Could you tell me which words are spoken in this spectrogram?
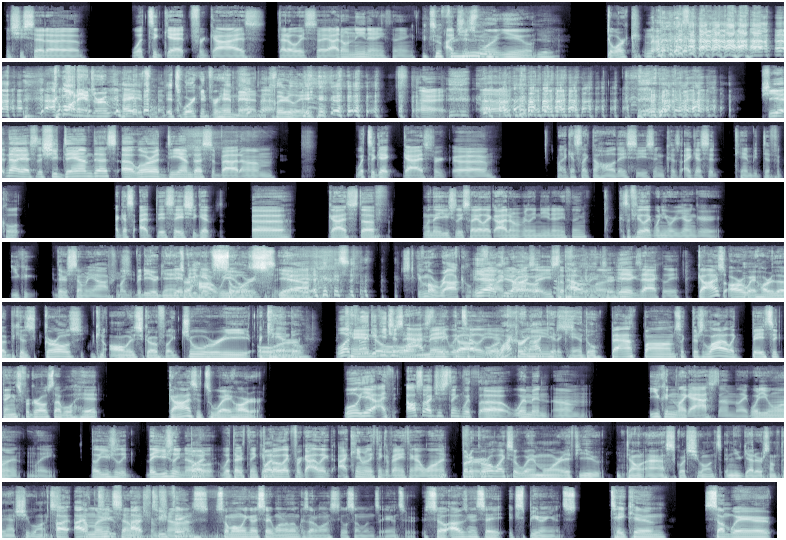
and she said, uh, what to get for guys that always say, I don't need anything. Except I just want you. Dork. No. Come on, Andrew. Hey, it's it's working for him, man. No. Clearly. All right. Uh, she no, yeah. So she DM'd us. Uh, Laura DM'd us about um what to get guys for uh I guess like the holiday season because I guess it can be difficult. I guess at this age to get uh guys stuff when they usually say like I don't really need anything because I feel like when you were younger you could there's so many options. Like video games yeah, or video Hot games, Wheels. swords. Yeah. Just give him a rock. He'll be Yeah, fine, dude, bro. honestly, I used to Power fucking love- Yeah, exactly. Guys are way harder though because girls you can always go for like jewelry A candle. Well, I feel like if you Candle just or asked them, they would makeup tell you. or Why can't I get a candle? bath bombs. Like there's a lot of like basic things for girls that will hit. Guys, it's way harder. Well, yeah. I th- also I just think with uh women, um, you can like ask them like, "What do you want?" Like they'll usually they usually know what they're thinking. But, but- like for guy, like I can't really think of anything I want. But a girl likes it way more if you don't ask what she wants and you get her something that she wants. All right, I i'm learning two- so I much have from two Sean. things, so I'm only going to say one of them because I don't want to steal someone's answer. So I was going to say experience. Take him somewhere.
